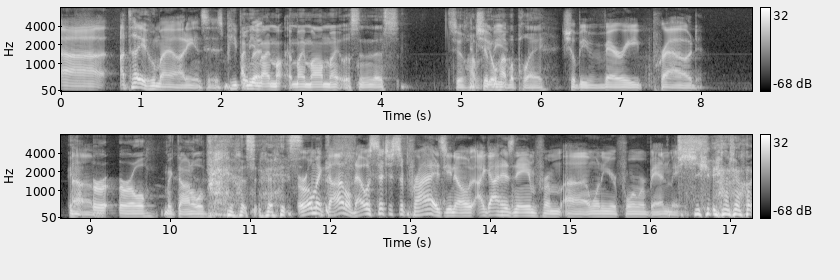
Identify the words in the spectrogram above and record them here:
I'll tell you who my audience is. People I mean, that my mo- my mom might listen to this. So you'll have, she'll you'll be- have a play. she'll be very proud Yeah, Ear- Earl McDonald will probably listen to this. Earl McDonald, that was such a surprise. You know, I got his name from uh, one of your former bandmates. you, don't know,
